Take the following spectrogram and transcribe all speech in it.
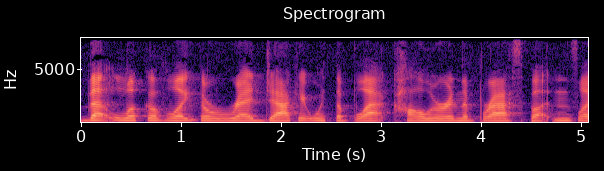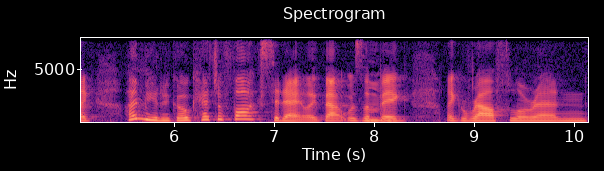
that look of like the red jacket with the black collar and the brass buttons. Like I'm gonna go catch a fox today. Like that was a hmm. big like Ralph Lauren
